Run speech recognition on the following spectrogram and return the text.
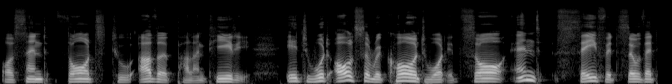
or send thoughts to other Palantiri. It would also record what it saw and save it so that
